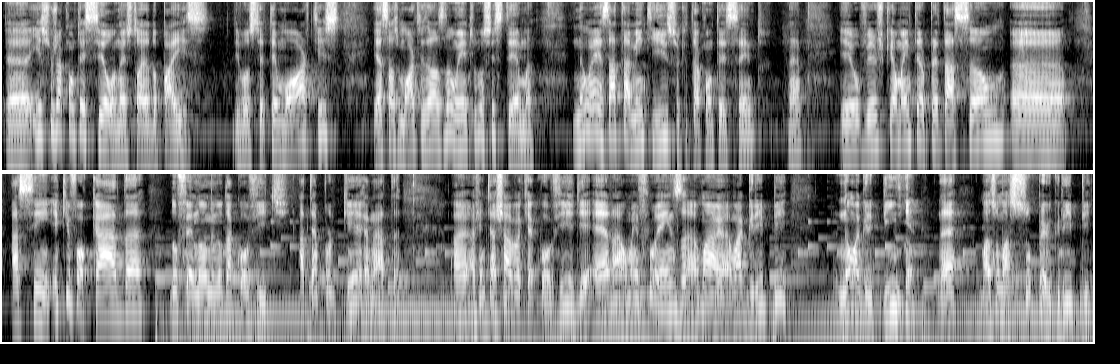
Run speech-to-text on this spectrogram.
Uh, isso já aconteceu na história do país, de você ter mortes e essas mortes elas não entram no sistema. Não é exatamente isso que está acontecendo. Né? Eu vejo que é uma interpretação uh, assim equivocada do fenômeno da Covid. Até porque, Renata, a, a gente achava que a Covid era uma influenza, uma, uma gripe, não uma gripinha, né? mas uma super gripe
